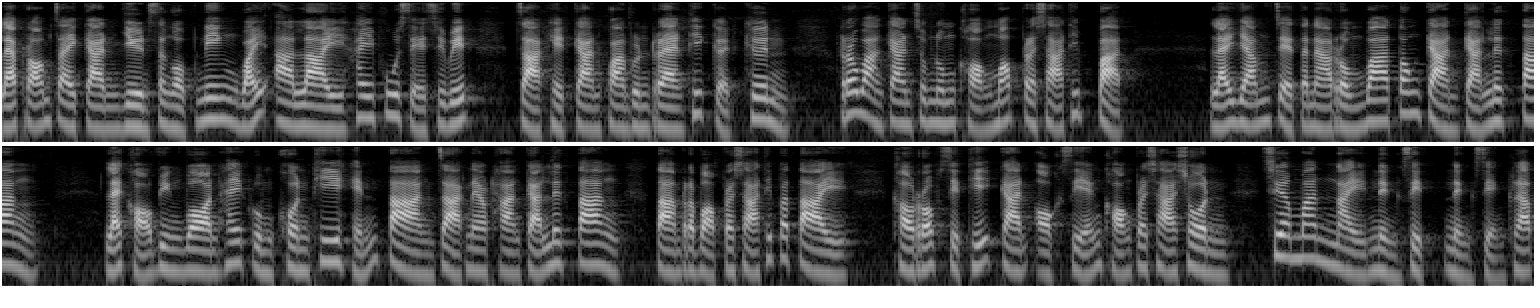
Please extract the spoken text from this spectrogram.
และพร้อมใจกันยืนสงบนิ่งไว้อาลัยให้ผู้เสียชีวิต จากเหตุการณ์ความรุนแรงที่เกิดขึ้น ระหว่างการชุมนุมของม็อบประชาธิปัตย์และย้ำเจตนารมณ์ว่าต้องการการเลือกตั้ง และขอวิงวอนให้กลุ่มคนที่เห็นต่างจากแนวทางการเลือกตั้ง ตามระบอบประชาธิปไตย เคารพสิทธิการออกเสียงของประชาชน เชื่อมั่นในหนึ่งสิทธิ์หนึ่งเสียงครับ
